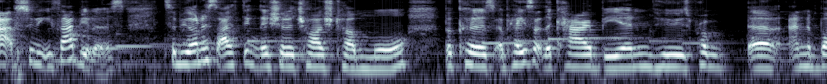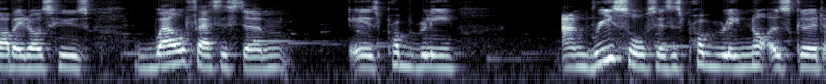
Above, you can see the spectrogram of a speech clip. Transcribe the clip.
Absolutely fabulous. To be honest, I think they should have charged her more because a place like the Caribbean, who's probably uh, and Barbados, whose welfare system is probably and resources is probably not as good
